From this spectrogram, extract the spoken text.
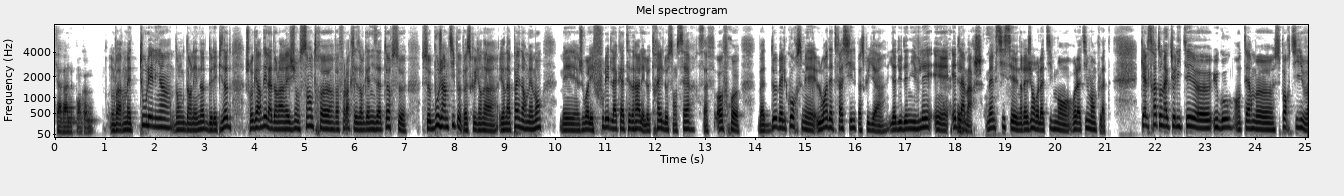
caval.com. On va remettre tous les liens donc dans les notes de l'épisode. Je regardais là dans la région centre, euh, va falloir que les organisateurs se bougent un petit peu parce qu'il y en a pas énormément, mais je vois les foulées de la cathédrale et le trail de Sancerre, ça offre bah, deux belles courses, mais loin d'être facile parce qu'il y a du dénivelé et, et de la marche, même si c'est une région relativement relativement plate. Quelle sera ton actualité, euh, Hugo, en termes euh, sportifs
